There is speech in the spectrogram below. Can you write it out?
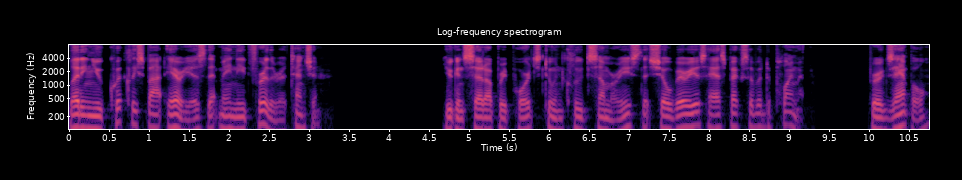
letting you quickly spot areas that may need further attention. You can set up reports to include summaries that show various aspects of a deployment. For example,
